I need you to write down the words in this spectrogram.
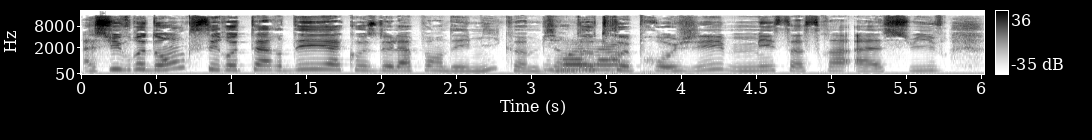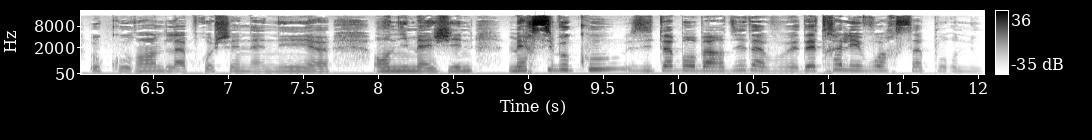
À suivre donc, c'est retardé à cause de la pandémie, comme bien d'autres projets, mais ça sera à suivre au courant de la prochaine année, euh, on imagine. Merci beaucoup, Zita Bombardier, d'être allé voir ça pour nous.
